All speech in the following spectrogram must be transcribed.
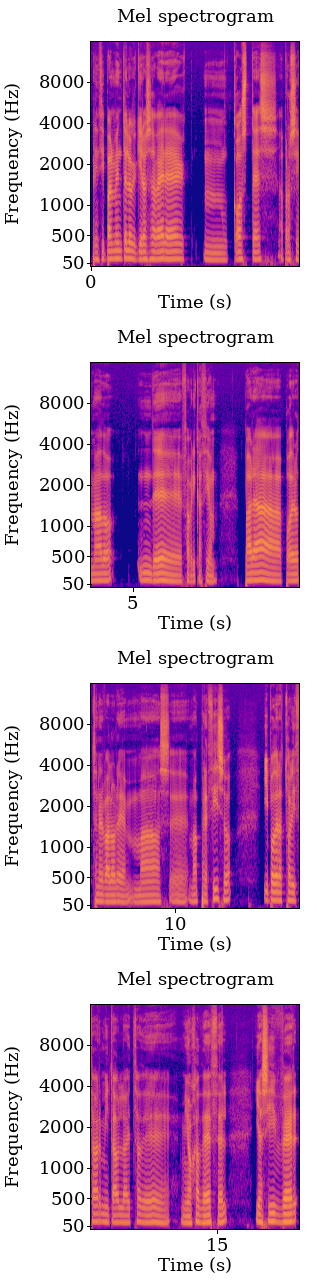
principalmente lo que quiero saber es mm, costes aproximados de fabricación para poder obtener valores más, eh, más precisos y poder actualizar mi tabla esta de mis hojas de Excel y así ver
